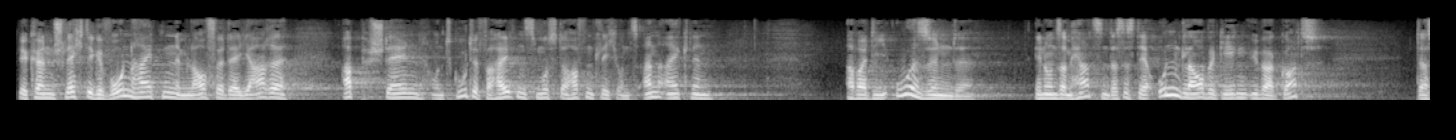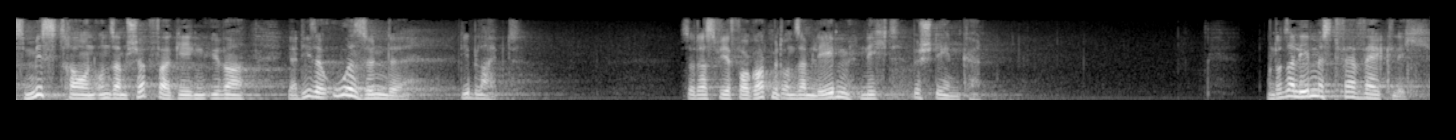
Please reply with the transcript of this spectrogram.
Wir können schlechte Gewohnheiten im Laufe der Jahre abstellen und gute Verhaltensmuster hoffentlich uns aneignen. Aber die Ursünde in unserem Herzen, das ist der Unglaube gegenüber Gott, das Misstrauen unserem Schöpfer gegenüber, ja diese Ursünde, die bleibt sodass wir vor Gott mit unserem Leben nicht bestehen können. Und unser Leben ist verwelklich,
